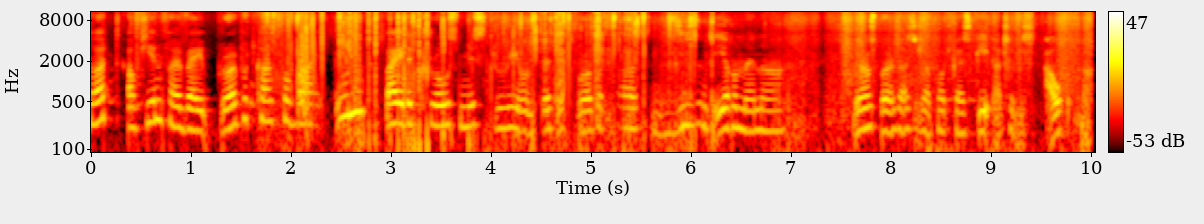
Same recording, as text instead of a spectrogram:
Hört auf jeden Fall bei Brawl Podcast vorbei und bei The Crows Mystery und Death ist Brawl Podcast. Sie sind Ehrenmänner. Leons fantastischer Podcast geht natürlich auch immer.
